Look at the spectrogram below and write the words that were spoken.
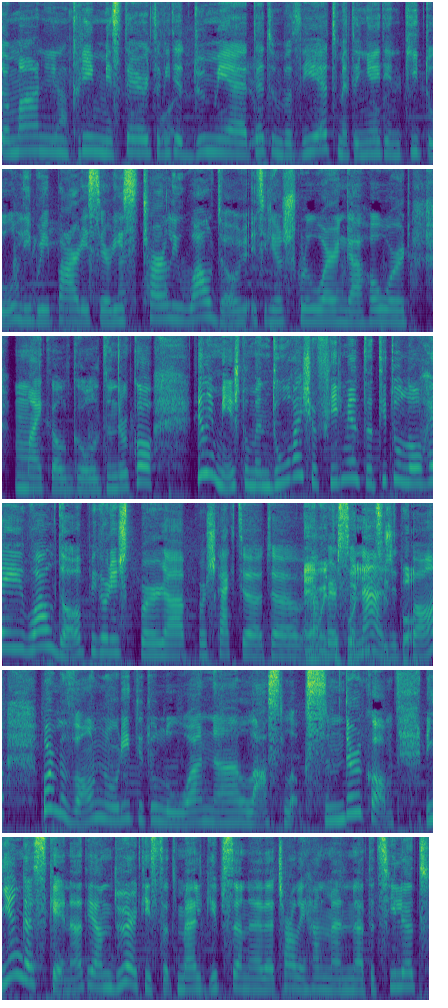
romanin krim mister të vitit 2018 me të njëjtin titull, libri i parë i serisë Charlie Waldo, i cili është shkruar nga Howard Michael Gould. Ndërkohë, Fillimisht u mendua që filmi të titullohej Waldo, pikërisht për për shkak të të emrit të personazhit, policit, po. po, por më vonë u rititullua në Last Looks. Ndërkohë, në një nga skenat janë dy artistët Mel Gibson edhe Charlie Hunnam, të cilët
